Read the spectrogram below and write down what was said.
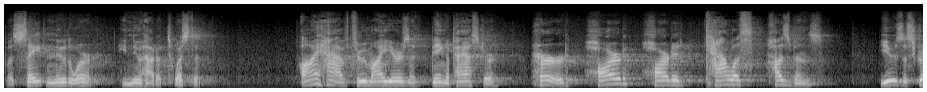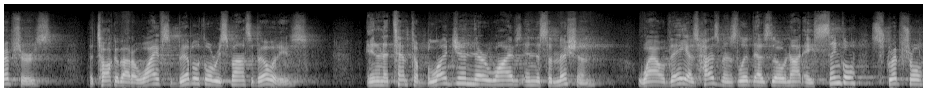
But Satan knew the word, he knew how to twist it. I have, through my years of being a pastor, heard hard hearted, callous husbands use the scriptures that talk about a wife's biblical responsibilities in an attempt to bludgeon their wives into submission while they, as husbands, lived as though not a single scriptural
